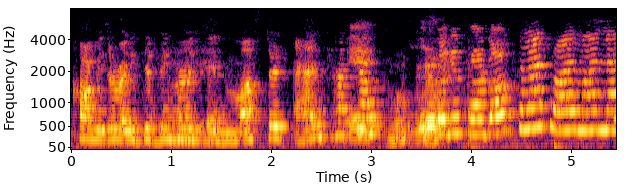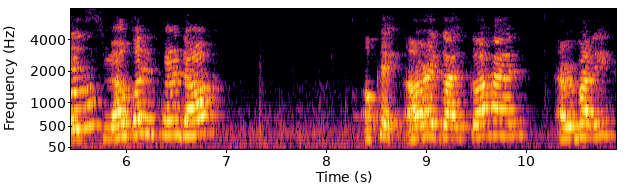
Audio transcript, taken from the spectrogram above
Carmi's already dipping hers in mustard and ketchup. It ketchup. looks like a corn dog. Can I try mine now? It smells like a corn dog. Okay, all right, guys, go ahead, everybody.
